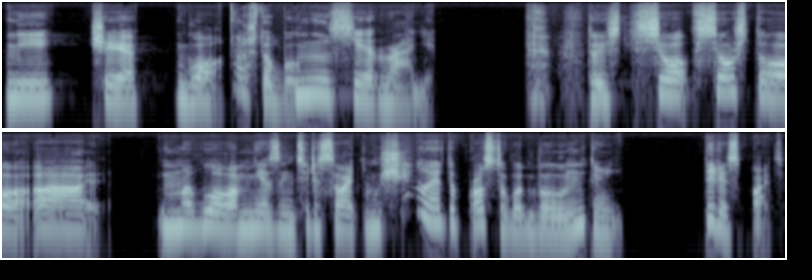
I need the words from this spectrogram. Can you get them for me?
Ничего. А что было? Ни хера нет. То есть все, все, что а, могло во мне заинтересовать мужчину, это просто вот было ну, переспать.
